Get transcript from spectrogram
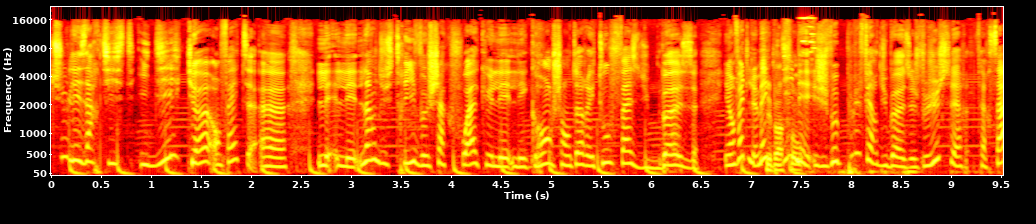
tue les artistes. Il dit que en fait, euh, l'industrie veut chaque fois que les, les grands chanteurs et tout fassent du buzz. Et en fait, le mec dit faux. mais je veux plus faire du buzz, je veux juste faire, faire ça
